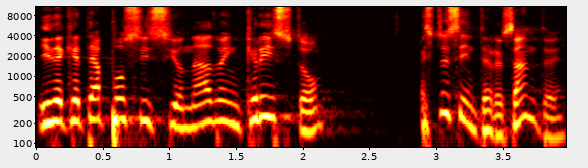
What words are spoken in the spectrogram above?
y de que te ha posicionado en Cristo, esto es interesante.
